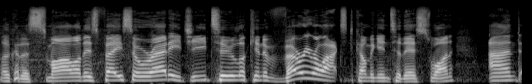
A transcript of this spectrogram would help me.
Look at a smile on his face already. G2 looking very relaxed coming into this one. And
